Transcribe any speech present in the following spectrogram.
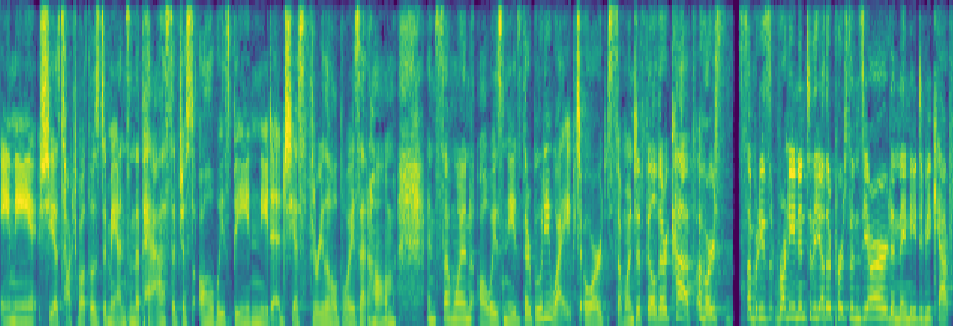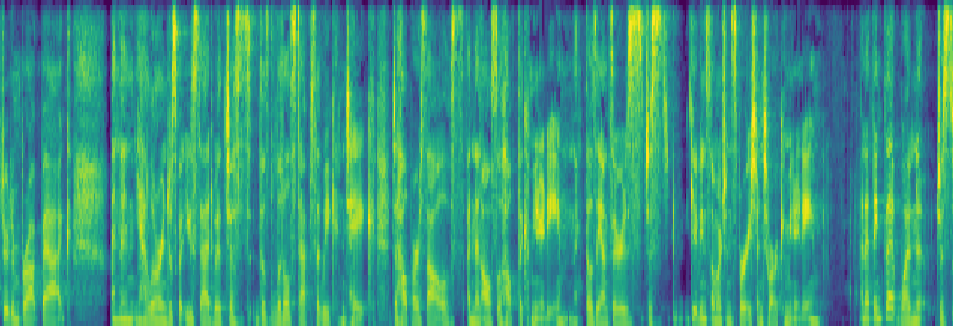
Amy, she has talked about those demands in the past of just always being needed. She has three little boys at home and someone always needs their booty wiped or someone to fill their cup or somebody's running into the other person's yard and they need to be captured and brought back. And then, yeah, Lauren, just what you said with just those little steps that we can take to help ourselves and then also help the community. Like those answers, just giving so much inspiration to our community. And I think that one just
